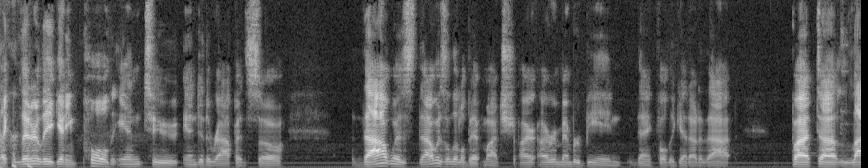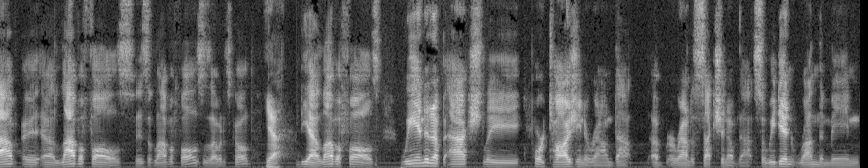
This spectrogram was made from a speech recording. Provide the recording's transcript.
like literally getting pulled into into the rapids. So that was that was a little bit much. I, I remember being thankful to get out of that but uh, lava, uh, lava falls. Is it lava falls? Is that what it's called? Yeah. Yeah lava falls. We ended up actually portaging around that uh, around a section of that. So we didn't run the main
